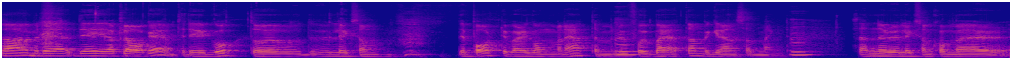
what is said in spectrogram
Nej, men det, det, jag klagar ju inte. Det är gott och är liksom... Det är party varje gång man äter, men du får ju bara äta en begränsad mängd. Sen när du liksom kommer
